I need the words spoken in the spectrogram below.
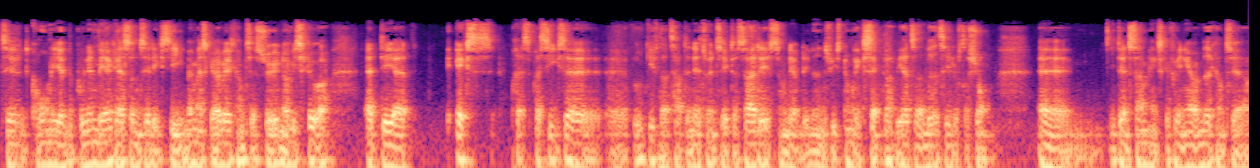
til coronahjælpepuljen. Mere kan jeg sådan set ikke sige, men man skal være velkommen til at søge, når vi skriver, at det er x præcise øh, udgifter og tabte nettoindtægter, så er det som nævnt indledningsvis nogle eksempler, vi har taget med til illustration. Øh, I den sammenhæng skal foreninger være medkommet til at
